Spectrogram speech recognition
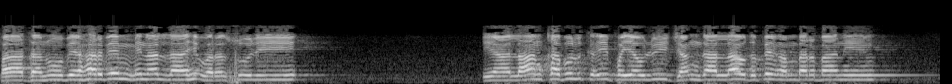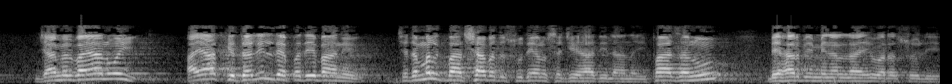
پادنو به حرب من الله ورسولی اعلان قبول کوي په یو لوی جنگ د الله او د پیغمبر باندې جامع بیان وای آیات کې دلیل دی په دې باندې چې د ملک بادشاہ به د سودیانو سره جهاد اعلان نه پازنو به حرب من الله ورسولی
